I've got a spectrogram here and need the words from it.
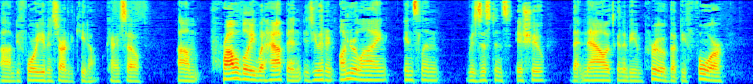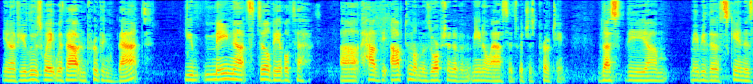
um, before you even started the keto. Okay, so um, probably what happened is you had an underlying insulin resistance issue that now is going to be improved. But before, you know, if you lose weight without improving that, you may not still be able to uh, have the optimum absorption of amino acids, which is protein. Thus, the um, maybe the skin is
